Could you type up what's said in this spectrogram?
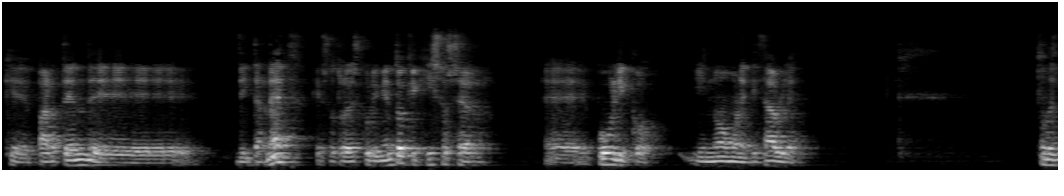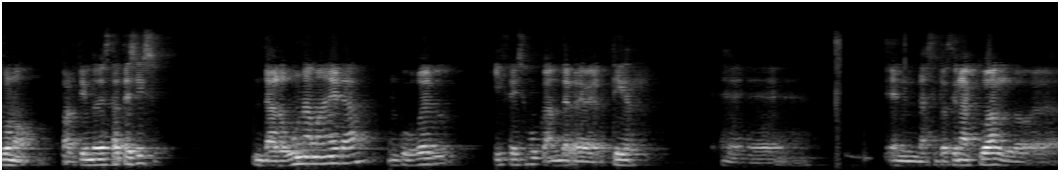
que parten de, de Internet, que es otro descubrimiento que quiso ser eh, público y no monetizable. Entonces, bueno, partiendo de esta tesis, de alguna manera Google y Facebook han de revertir eh, en la situación actual eh,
